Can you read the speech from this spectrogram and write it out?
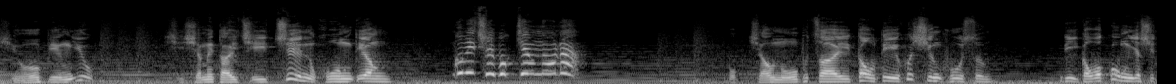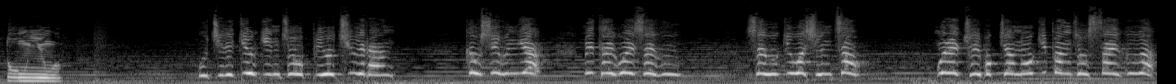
小朋友。是什么代志真慌张？我要找木匠奴啦！木匠奴不在，到底发生何事？你甲我讲也是同样啊！有一个叫银座标手的人，到四分夜要抬我的师傅，师傅叫我先走，我来找木匠奴去帮助师傅啊！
